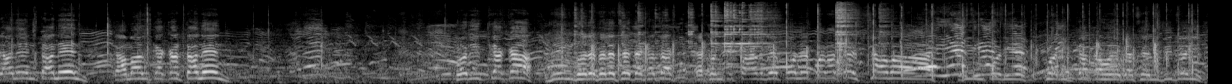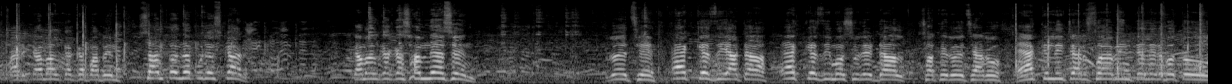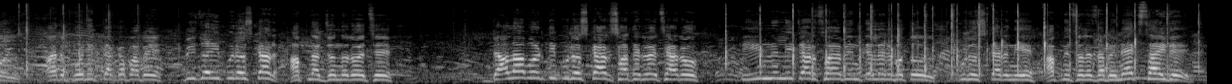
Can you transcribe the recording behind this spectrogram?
টানেন টানেন। কামাল কাকা, টানেন। ফরিদ কাকা রিং ধরে ফেলেছে দেখা যাক এখন কি পারবে পলে পাড়াতে সাবাস। রিং করিয়ে ফরিদ কাকা হয়ে গেছেন বিজয়ী আর কামাল কাকা পাবেন। সান্ত্বনা পুরস্কার। কামাল কাকা সামনে আসেন। রয়েছে এক কেজি আটা এক কেজি মসুরের ডাল সাথে রয়েছে আরও এক লিটার সয়াবিন তেলের বোতল। আর ফরিদ কাকা পাবে বিজয়ী পুরস্কার। আপনার জন্য রয়েছে ডালাবর্তী পুরস্কার সাথে রয়েছে আরও তিন লিটার সয়াবিন তেলের বোতল পুরস্কার নিয়ে আপনি চলে যাবেন এক সাইডে।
